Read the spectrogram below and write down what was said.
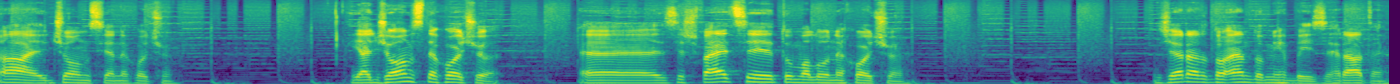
А, і Джонс я не хочу. Я Джонс не хочу. Е, зі Швеції ту малу не хочу. Джерардо Ендо міг би і зіграти.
